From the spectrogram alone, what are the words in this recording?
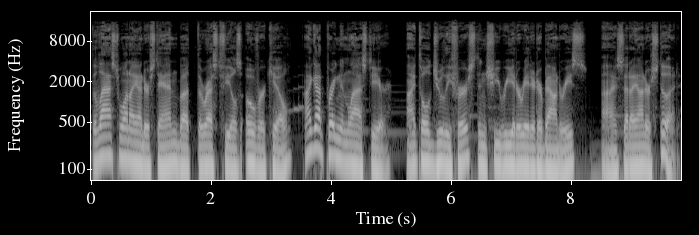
The last one I understand, but the rest feels overkill. I got pregnant last year. I told Julie first, and she reiterated her boundaries. I said I understood.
